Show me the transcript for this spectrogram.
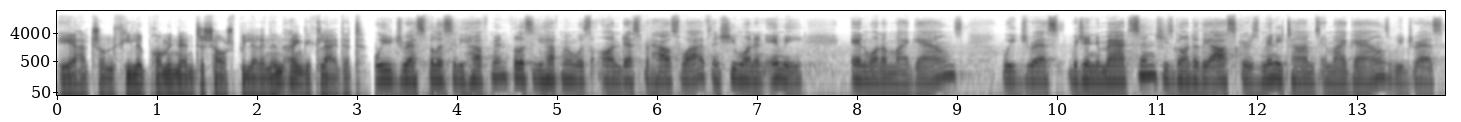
Er hat schon viele prominente Schauspielerinnen eingekleidet. We dressed Felicity Huffman. Felicity Huffman was on Desperate Housewives and she won an Emmy in one of my gowns. We dressed Virginia Madsen. She's gone to the Oscars many times in my gowns. We dress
